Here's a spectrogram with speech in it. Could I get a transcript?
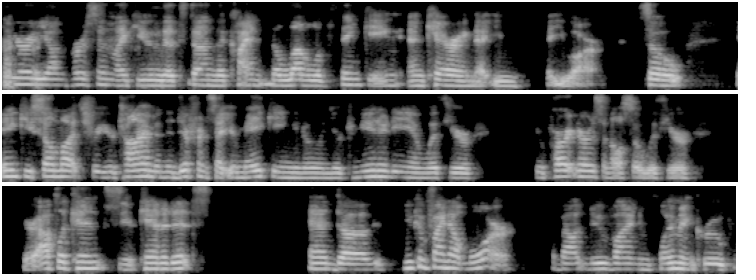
You're a young person like you that's done the kind, the level of thinking and caring that you, that you are. So thank you so much for your time and the difference that you're making, you know, in your community and with your, your partners and also with your, your applicants, your candidates. And uh, you can find out more about New Vine Employment Group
